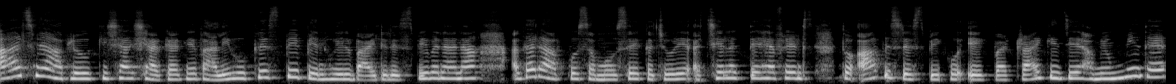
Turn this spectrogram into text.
आज मैं आप लोगों के साथ शेयर करने वाली हूँ क्रिस्पी पिन व्हील बाइट रेसिपी बनाना। अगर आपको समोसे, कचौरे अच्छे लगते हैं फ्रेंड्स तो आप इस रेसिपी को एक बार ट्राई कीजिए। हमें उम्मीद है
